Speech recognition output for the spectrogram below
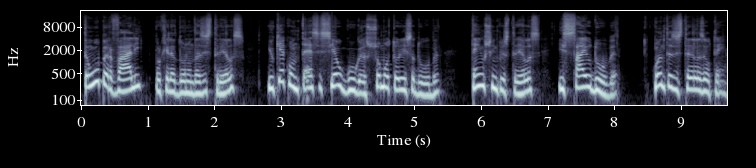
Então, o Uber vale porque ele é dono das estrelas. E o que acontece se eu, Google, sou motorista do Uber, tenho cinco estrelas e saio do Uber? Quantas estrelas eu tenho?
